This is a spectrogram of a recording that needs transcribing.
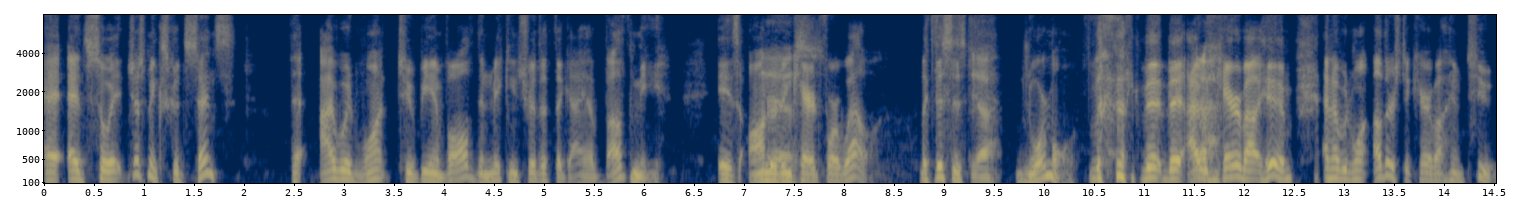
And, and so it just makes good sense that I would want to be involved in making sure that the guy above me is honored and cared for well. Like this is Yeah. normal. like that, that I would care about him and I would want others to care about him too.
